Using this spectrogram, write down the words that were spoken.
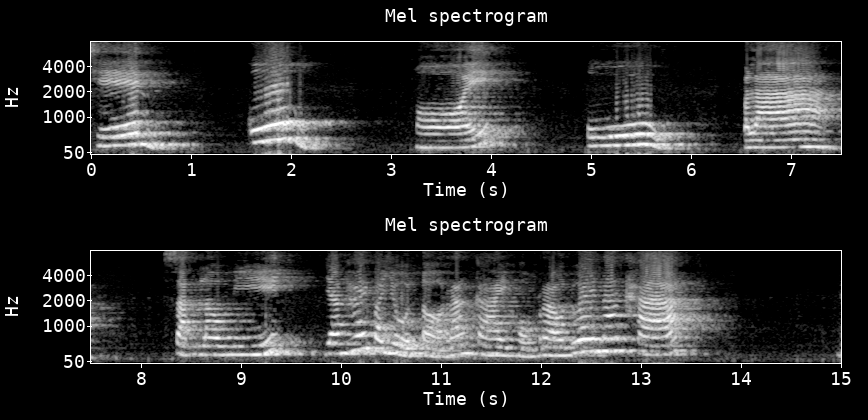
เช่น กุ้ง หอย ปู ปลา สัตว์เหล่านี้ยังให้ประโยชน์ต่อร่างกายของเราด้วยนะคะ เ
